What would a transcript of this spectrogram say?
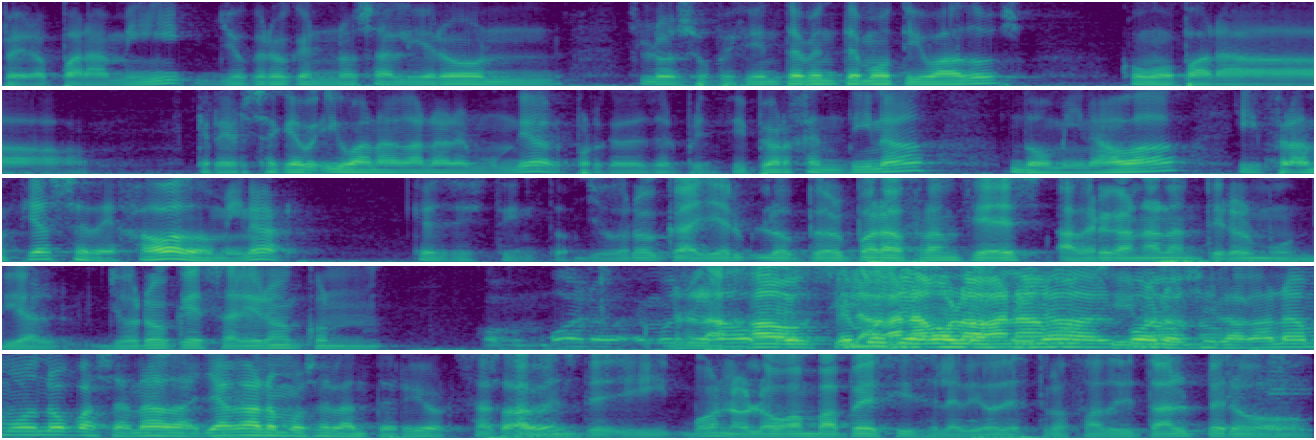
pero para mí yo creo que no salieron lo suficientemente motivados como para creerse que iban a ganar el mundial, porque desde el principio Argentina dominaba y Francia se dejaba dominar, que es distinto. Yo creo que ayer lo peor para Francia es haber ganado el anterior mundial. Yo creo que salieron con. Con- bueno, hemos Relajado, llegado- si la hemos ganamos, llegado a la ganamos, si bueno, no, si no. la ganamos no pasa nada, ya ganamos el anterior. ¿sabes? Exactamente. Y bueno, luego a Mbappé sí se le vio destrozado y tal, pero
